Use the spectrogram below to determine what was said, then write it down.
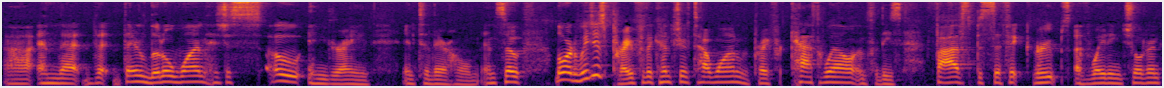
uh, and that, that their little one has just so ingrained into their home. And so, Lord, we just pray for the country of Taiwan. We pray for Cathwel and for these five specific groups of waiting children.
